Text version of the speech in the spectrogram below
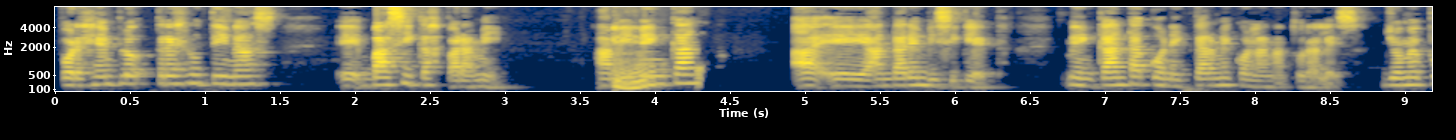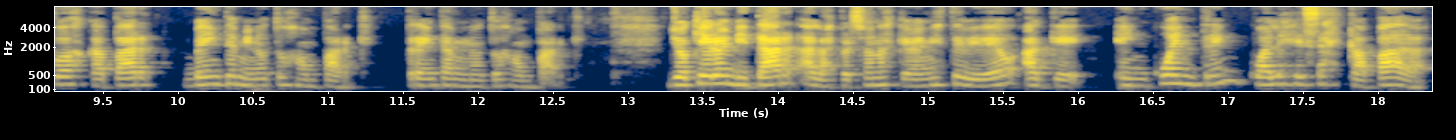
por ejemplo, tres rutinas eh, básicas para mí. A mí me encanta eh, andar en bicicleta. Me encanta conectarme con la naturaleza. Yo me puedo escapar 20 minutos a un parque, 30 minutos a un parque. Yo quiero invitar a las personas que ven este video a que encuentren cuál es esa escapada.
